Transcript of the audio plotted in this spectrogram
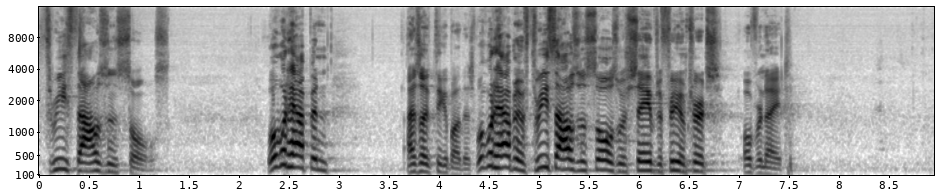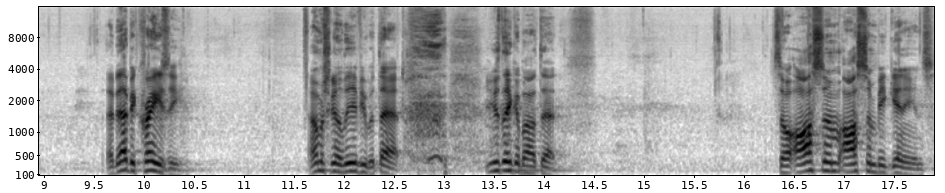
3,000 souls. What would happen? I just like to think about this. What would happen if 3,000 souls were saved at Freedom Church overnight? That'd be crazy. I'm just going to leave you with that. you think about that. So awesome, awesome beginnings.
